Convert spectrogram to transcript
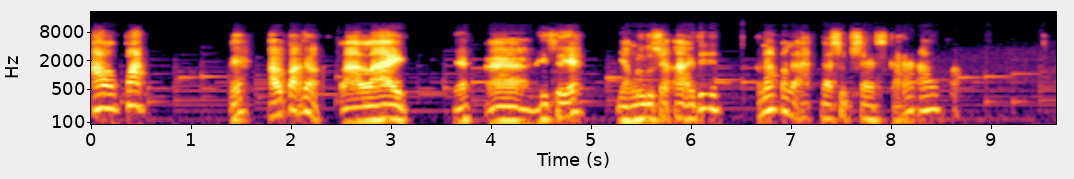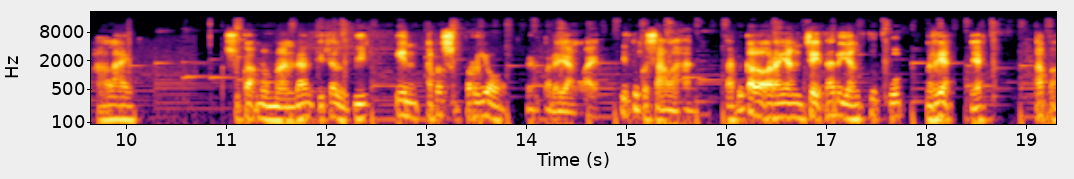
Alpa. Ya, alpa tuh, lalai. Ya, nah itu ya. Yang lulusnya A itu Kenapa nggak nggak sukses? Karena alfa, alay, suka memandang kita lebih in apa superior daripada yang lain. Itu kesalahan. Tapi kalau orang yang C tadi yang cukup, ngeriak ya, apa?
